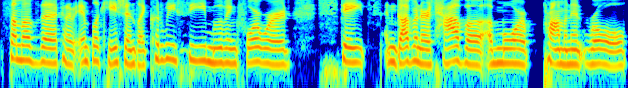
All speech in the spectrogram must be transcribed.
some of the kind of implications like could we see moving forward states and governors have a, a more prominent role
